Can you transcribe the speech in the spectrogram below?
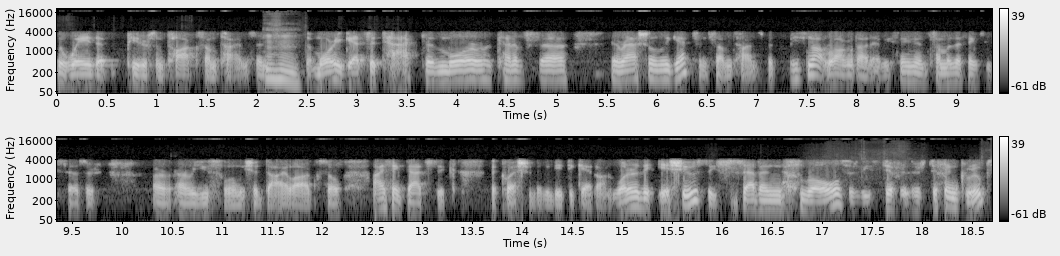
the way that Peterson talks sometimes. And mm-hmm. the more he gets attacked, the more kind of uh, irrational he gets in sometimes. But he's not wrong about everything, and some of the things he says are. Are, are useful and we should dialogue. So I think that's the, the question that we need to get on. What are the issues? These seven roles, or these different. There's different groups.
